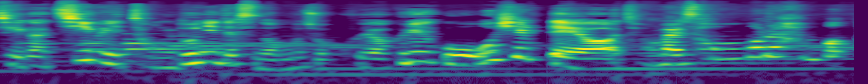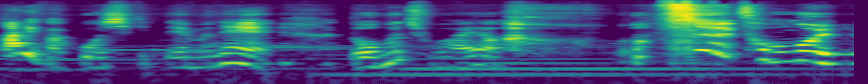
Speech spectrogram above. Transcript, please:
제가 집이 정돈이 돼서 너무 좋고요. 그리고 오실 때요, 정말 선물을 한 보따리 갖고 오시기 때문에 너무 좋아요. 선물,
